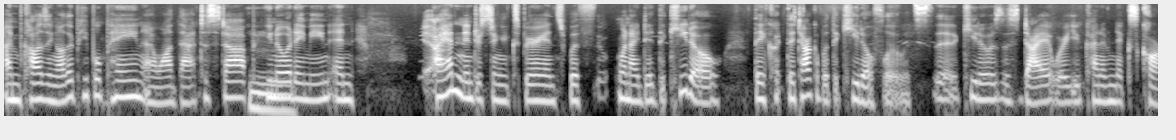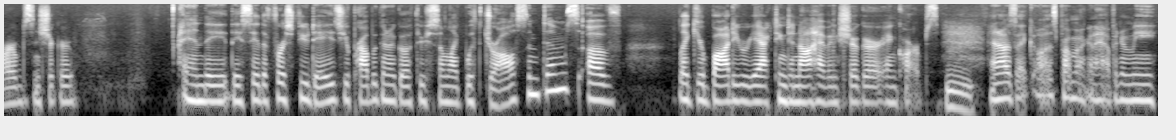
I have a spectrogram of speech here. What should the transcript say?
I'm causing other people pain. I want that to stop. You know hmm. what I mean? And I had an interesting experience with when I did the keto. They they talk about the keto flu. It's the keto is this diet where you kind of nix carbs and sugar. And they they say the first few days you're probably going to go through some like withdrawal symptoms of like your body reacting to not having sugar and carbs. Hmm. And I was like, oh, that's probably not going to happen to me.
